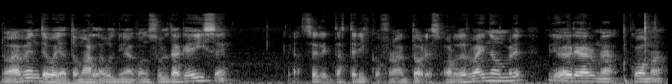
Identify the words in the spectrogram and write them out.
Nuevamente voy a tomar la última consulta que hice, select asterisco from actores order by nombre, y voy a agregar una coma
